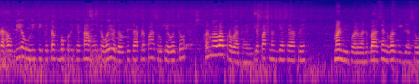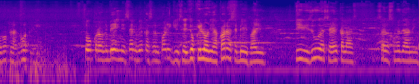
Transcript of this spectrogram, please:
આપણે હાવ બે હોય કે ટક બપોર કે કામ હોય તો વયો દઉં કે આપણે પાંચ રૂપિયા હોય તો ઘરમાં વાપરવા થાય. એટલે પાર્ટનર ગયા છે આપણે માંડવી પાડવાને. બા છે ને વર્ગી ગયા છે રોટલા રોટલી. છોકરાઓને બેયને છે ને વેકેશન પડી ગયું છે. જો કિલોરિયા કરે છે બે ભાઈઓ. ટીવી જુએ છે એક કલાક સરસ મજાની.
